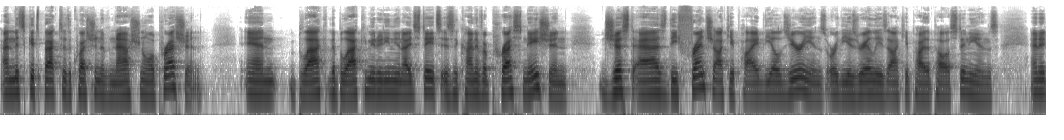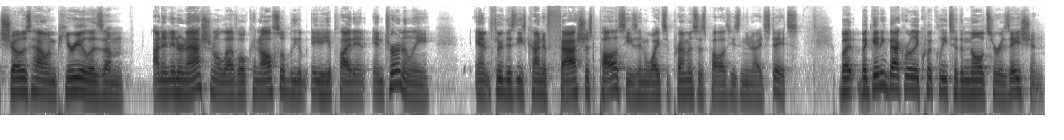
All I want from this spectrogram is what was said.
And this gets back to the question of national oppression. And black the black community in the United States is a kind of oppressed nation, just as the French occupied the Algerians or the Israelis occupy the Palestinians. And it shows how imperialism on an international level can also be, be applied in, internally and through this, these kind of fascist policies and white supremacist policies in the United States. But but getting back really quickly to the militarization,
